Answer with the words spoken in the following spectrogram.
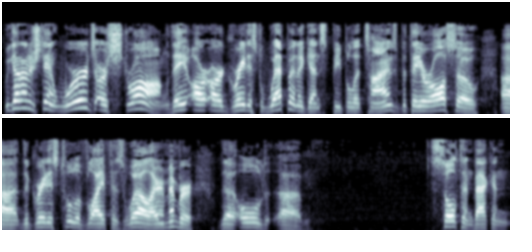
we got to understand words are strong. They are our greatest weapon against people at times, but they are also uh, the greatest tool of life as well. I remember the old uh, Sultan back in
